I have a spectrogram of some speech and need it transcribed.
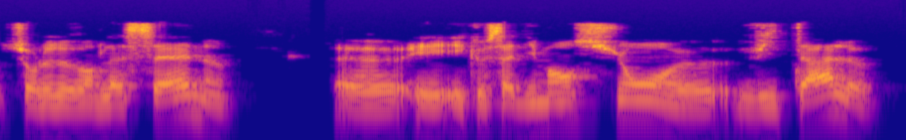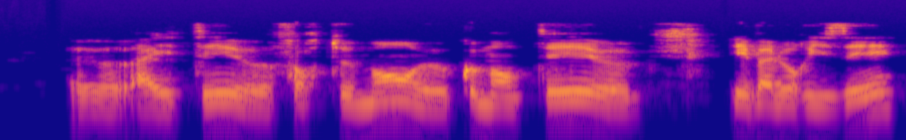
sur le devant de la scène et, que sa dimension vitale a été fortement commentée et valorisée.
